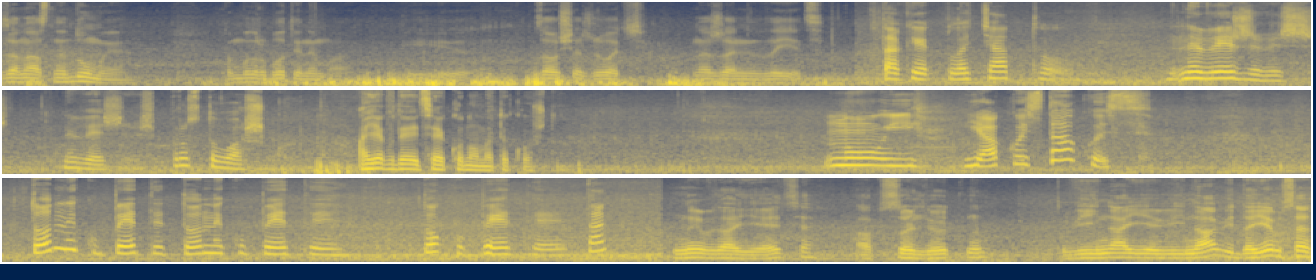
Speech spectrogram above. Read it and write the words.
за нас не думає, тому роботи нема. І заощаджувати, на жаль, не вдається. Так як платять, то не виживеш. Не виживеш. Просто важко. А як вдається економити кошти? Ну і якось так ось. То не купити, то не купити, то купити. Так? Не вдається, абсолютно. Війна є війна, віддаємо все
